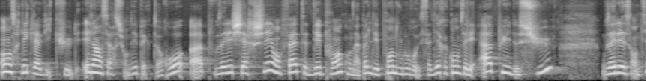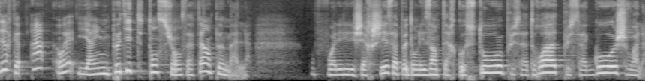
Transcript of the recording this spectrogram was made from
entre les clavicules et l'insertion des pectoraux, hop, vous allez chercher en fait des points qu'on appelle des points douloureux. C'est-à-dire que quand vous allez appuyer dessus, vous allez sentir que ah ouais, il y a une petite tension, ça fait un peu mal. Vous aller les chercher, ça peut être dans les intercostaux, plus à droite, plus à gauche, voilà.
